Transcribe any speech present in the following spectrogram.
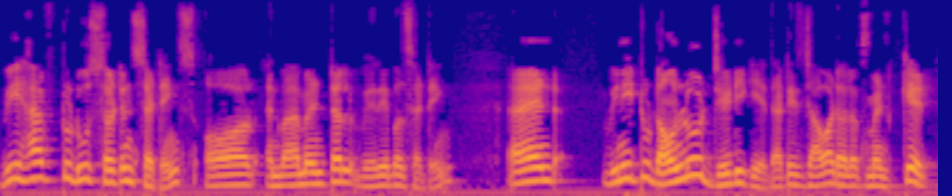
we have to do certain settings or environmental variable setting and we need to download JDK that is Java Development Kit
